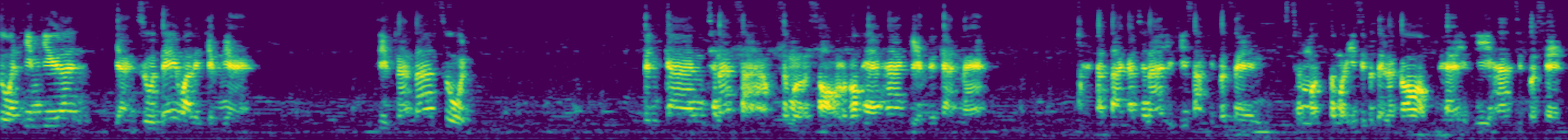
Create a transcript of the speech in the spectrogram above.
ส่วนทีมเยือนอย่างซูเต้วาเลเกมเนี่ย10นัดล่าสุด เป็นการชนะ3เสเสมอสองแล้วก็แพ้ห้าเกมด้วยกันนะ อัตราการชนะอยู่ที่สามสิบเปอร์เซ็นเสมอเสมอยี่สิบเปอร์เซ็นต์แล้วก็แพ้อยู่ที่ห้าสิบเปอร์เซ็นต์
